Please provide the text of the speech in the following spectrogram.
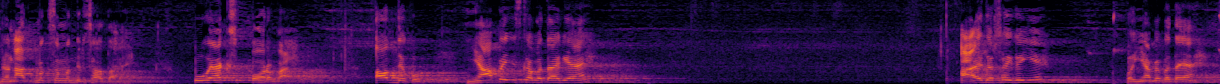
धनात्मक संबंध दर्शाता है। ओ एक्स और वाई अब देखो, यहाँ पे इसका बताया गया है। आय दर्शाई गई है और यहाँ पे बताया है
